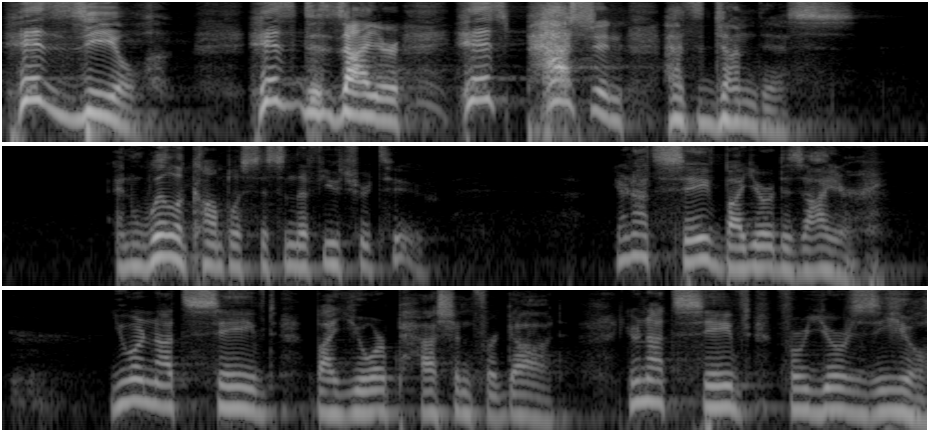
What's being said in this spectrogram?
His zeal, His desire, His passion has done this and will accomplish this in the future too. You're not saved by your desire. You are not saved by your passion for God. You're not saved for your zeal.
